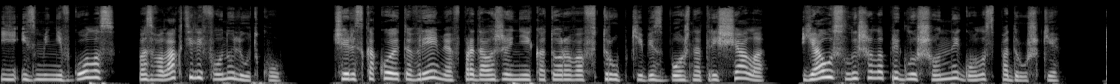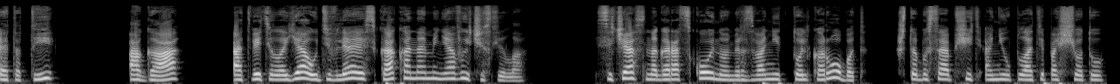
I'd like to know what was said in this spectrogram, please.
и, изменив голос, позвала к телефону Людку. Через какое-то время, в продолжении которого в трубке безбожно трещало, я услышала приглушенный голос подружки. «Это ты?» «Ага», — ответила я, удивляясь, как она меня вычислила. Сейчас на городской номер звонит только робот, чтобы сообщить о неуплате по счету.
